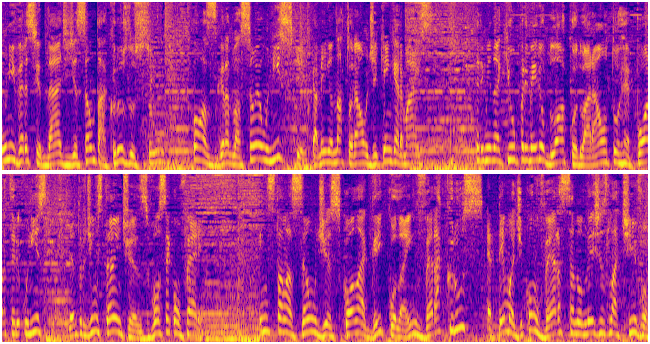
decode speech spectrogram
Universidade de Santa Cruz do Sul, pós-graduação é Unisque, caminho natural de quem quer mais. Termina aqui o primeiro bloco do Arauto Repórter Unisque. Dentro de instantes, você confere. Instalação de escola agrícola em Veracruz é tema de conversa no Legislativo.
